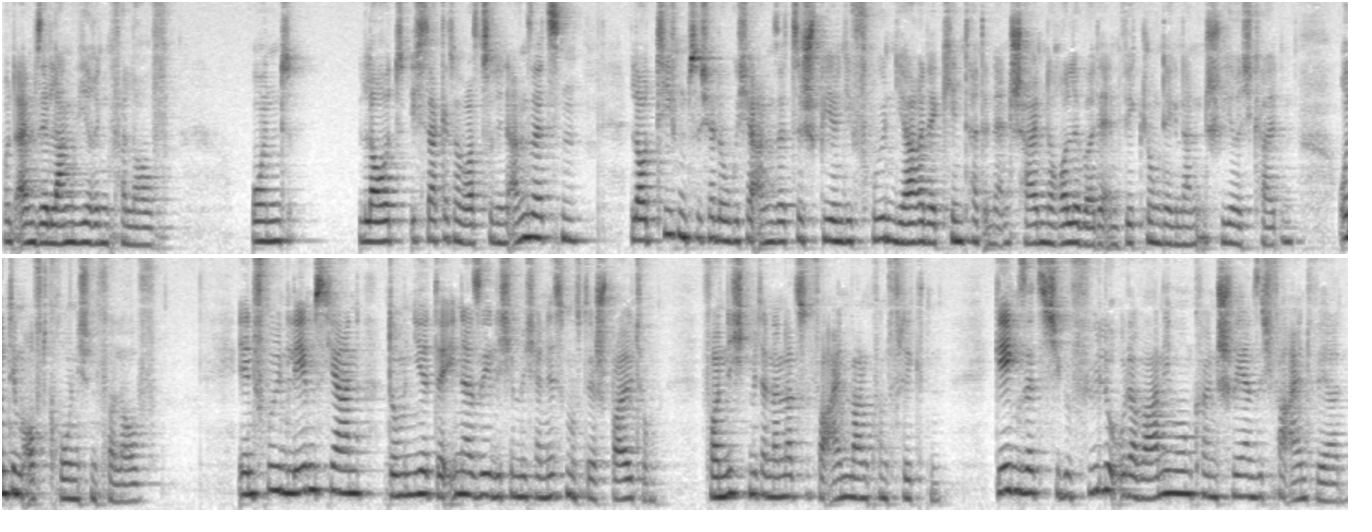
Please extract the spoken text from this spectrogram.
und einem sehr langwierigen Verlauf. Und laut, ich sage jetzt mal was zu den Ansätzen, laut tiefenpsychologischer Ansätze spielen die frühen Jahre der Kindheit eine entscheidende Rolle bei der Entwicklung der genannten Schwierigkeiten und dem oft chronischen Verlauf. In den frühen Lebensjahren dominiert der innerseelische Mechanismus der Spaltung von nicht miteinander zu vereinbaren Konflikten. Gegensätzliche Gefühle oder Wahrnehmungen können schwer in sich vereint werden.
